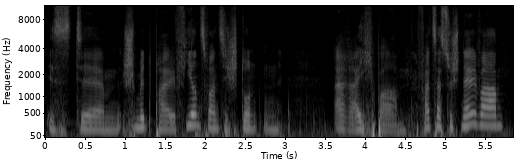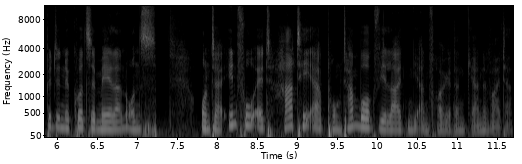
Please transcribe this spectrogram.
ist ähm, Schmidtpeil 24 Stunden erreichbar. Falls das zu schnell war, bitte eine kurze Mail an uns unter info.htr.hamburg. Wir leiten die Anfrage dann gerne weiter.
